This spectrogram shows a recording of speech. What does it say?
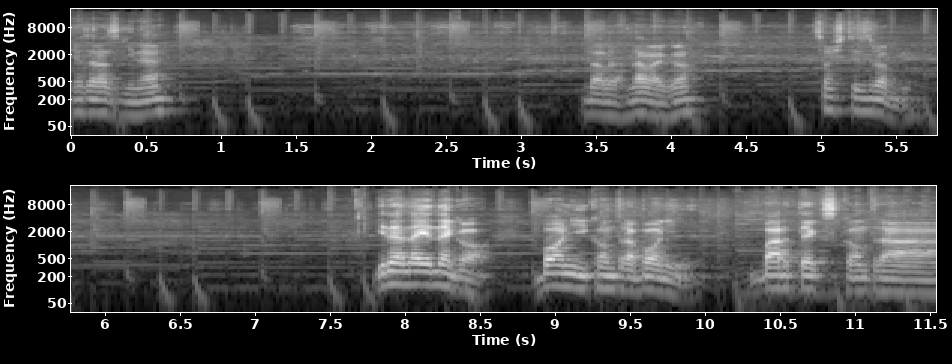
Ja zaraz ginę. Dobra, dawaj go. Coś ty zrobił. Jeden na jednego. Boni kontra Boni. Bartex kontra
